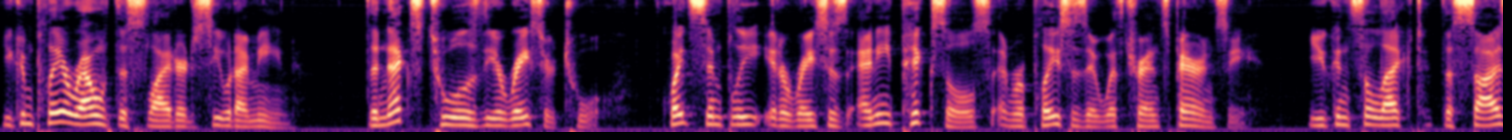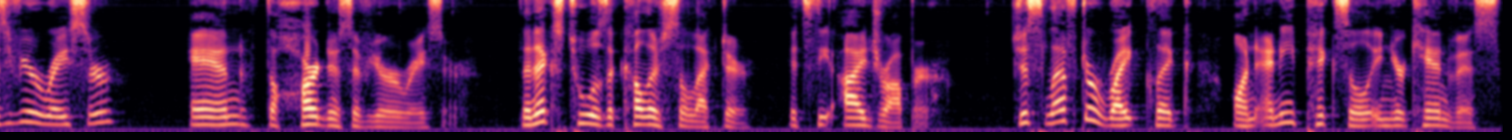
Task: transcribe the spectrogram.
You can play around with this slider to see what I mean. The next tool is the eraser tool. Quite simply, it erases any pixels and replaces it with transparency. You can select the size of your eraser and the hardness of your eraser. The next tool is a color selector. It's the eyedropper. Just left or right click on any pixel in your canvas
